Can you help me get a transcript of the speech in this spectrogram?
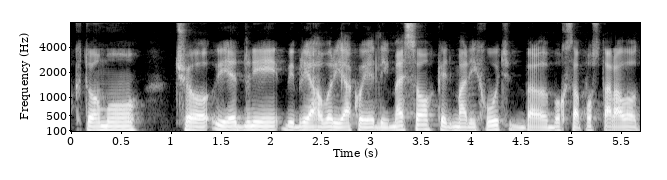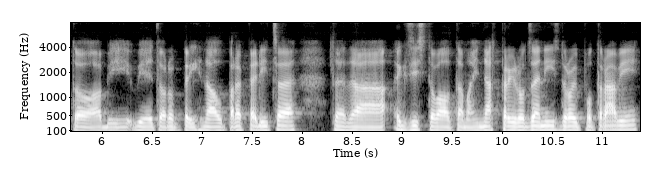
k tomu, čo jedli, Biblia hovorí, ako jedli meso, keď mali chuť. Boh sa postaral o to, aby vietor prihnal prepelice, teda existoval tam aj nadprirodzený zdroj potravy,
